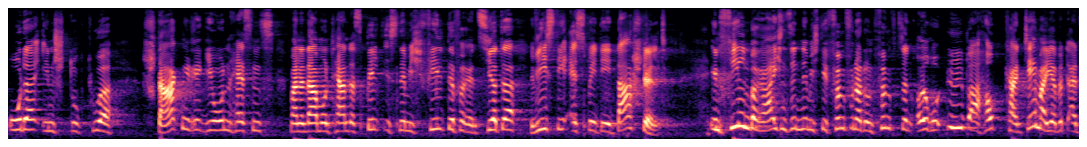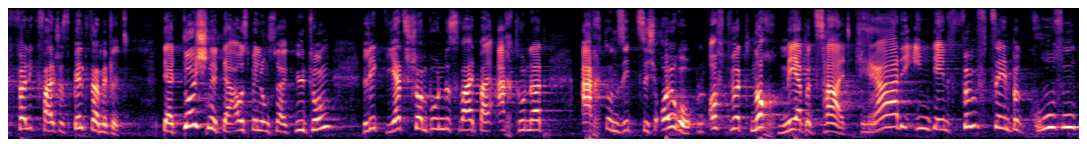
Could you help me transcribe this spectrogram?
oder in strukturstarken Regionen Hessens. Meine Damen und Herren, das Bild ist nämlich viel differenzierter, wie es die SPD darstellt. In vielen Bereichen sind nämlich die 515 € überhaupt kein Thema. Hier wird ein völlig falsches Bild vermittelt. Der Durchschnitt der Ausbildungsvergütung liegt jetzt schon bundesweit bei 878 €. Oft wird noch mehr bezahlt, gerade in den 15 Berufen,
